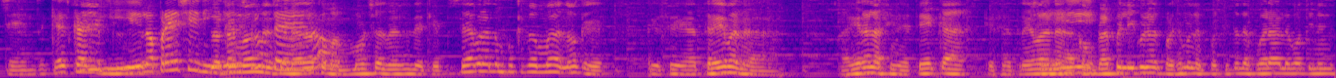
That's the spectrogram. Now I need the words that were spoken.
se enriquezcan Sí, y lo aprecien y lo lo, que hemos disfruten, mencionado ¿no? como muchas veces de que pues, se abran un poquito más, ¿no? Que, que se atrevan a, a ir a la cineteca, que se atrevan Sí. a comprar películas, por ejemplo en el puestito de afuera luego tienen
